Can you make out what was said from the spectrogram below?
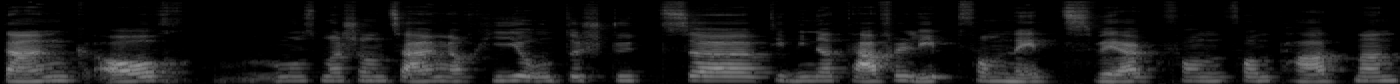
dank auch muss man schon sagen, auch hier Unterstützer. Die Wiener Tafel lebt vom Netzwerk von, von Partnern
